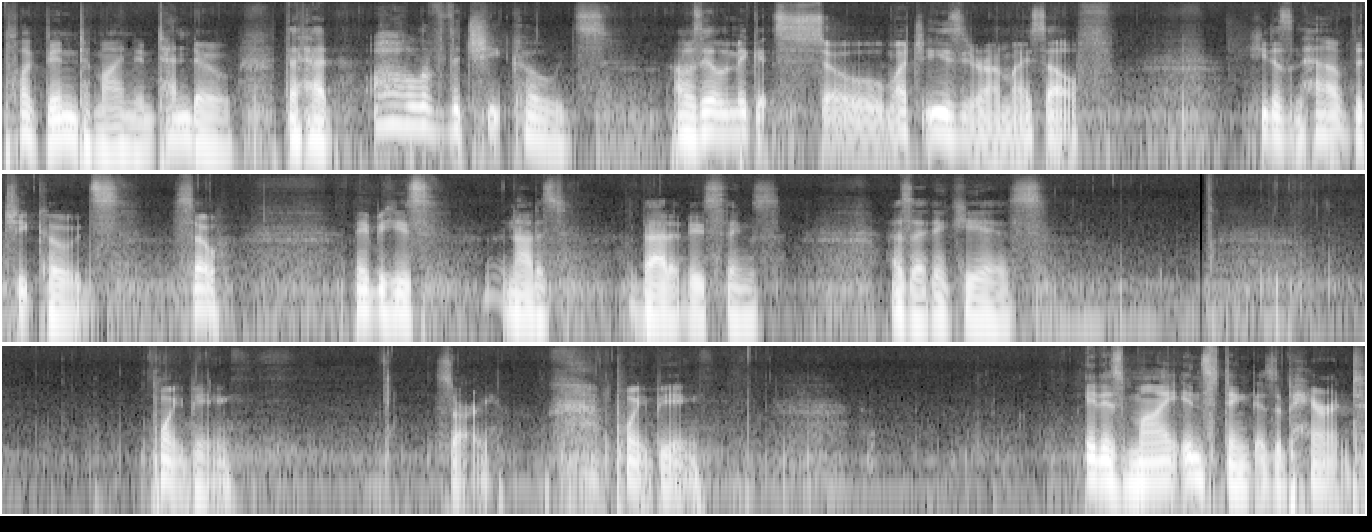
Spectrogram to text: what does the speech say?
plugged into my Nintendo that had all of the cheat codes. I was able to make it so much easier on myself. He doesn't have the cheat codes. So maybe he's not as bad at these things as I think he is. Point being, sorry, point being, it is my instinct as a parent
